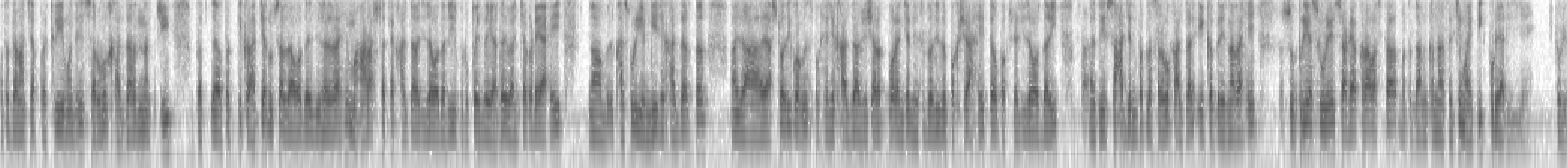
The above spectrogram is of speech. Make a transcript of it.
मतदानाच्या प्रक्रियेमध्ये सर्व खासदारांची प्रत्येक राज्यानुसार जबाबदारी देणार आहे. महाराष्ट्राच्या खासदाराची जबाबदारी भूपेंद्र यादव यांच्याकडे आहे. खास करून एनडीएचे खासदार तर राष्ट्रवादी काँग्रेस पक्षाचे खासदार शरद पवार यांच्या नेतृत्वातील जो पक्ष आहे. त्या पक्षाची जबाबदारी ते सहा जनपदला सर्व खासदार एकत्र येणार आहे. सुप्रिया सुळे साडे अकरा वाजता मतदान करणार असल्याची माहिती पुढे आलेली आहे. स्टुडिओ.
